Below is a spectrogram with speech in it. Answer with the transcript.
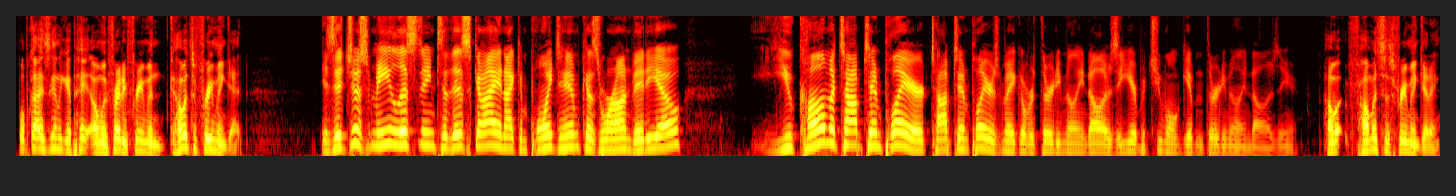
What guy's going to get paid? I mean, Freddie Freeman. How much did Freeman get? Is it just me listening to this guy and I can point to him because we're on video? You call him a top 10 player. Top 10 players make over $30 million a year, but you won't give him $30 million a year. How how much is Freeman getting?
